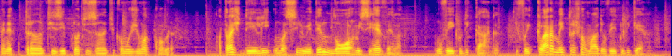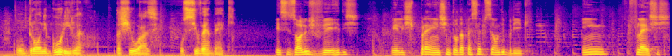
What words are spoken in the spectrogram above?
penetrantes e hipnotizantes como os de uma cobra. Atrás dele, uma silhueta enorme se revela. Um veículo de carga, que foi claramente transformado em um veículo de guerra. Um drone gorila da Shiwazi, o Silverback. Esses olhos verdes, eles preenchem toda a percepção de Brick em flashes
